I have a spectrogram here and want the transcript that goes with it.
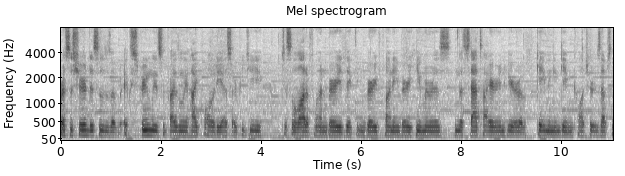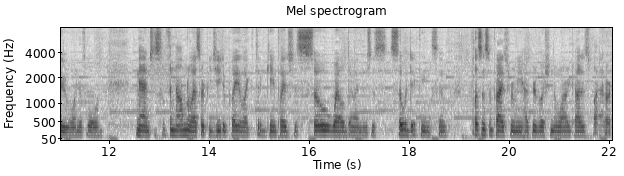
Rest assured, this is an extremely surprisingly high quality SRPG. Just a lot of fun, very addicting, very funny, very humorous, and the satire in here of gaming and gaming culture is absolutely wonderful. Man, just a phenomenal SRPG to play. Like the gameplay is just so well done. It's just so addicting. So pleasant surprise for me, Hyperdevotion Noire got his black card.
